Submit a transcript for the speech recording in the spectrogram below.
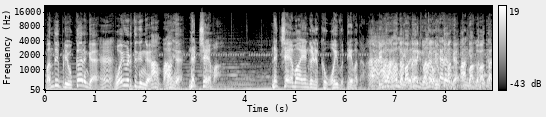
வந்து இப்படி உட்காருங்க. ஓய்வு எடுத்துக்குங்க வாங்க. நிச்சயமா. நிச்சயமா எங்களுக்கு ஓய்வு தேவைதான் அப்படின்னா வாங்க, வாங்க. வாங்க, வாங்க.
